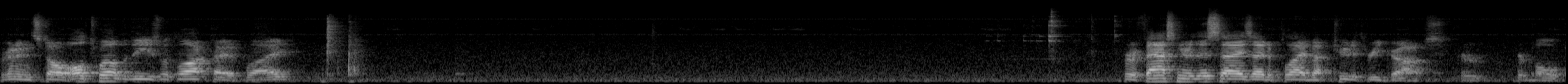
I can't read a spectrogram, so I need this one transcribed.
We're going to install all 12 of these with Loctite applied. For a fastener this size, I'd apply about two to three drops per, per bolt.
